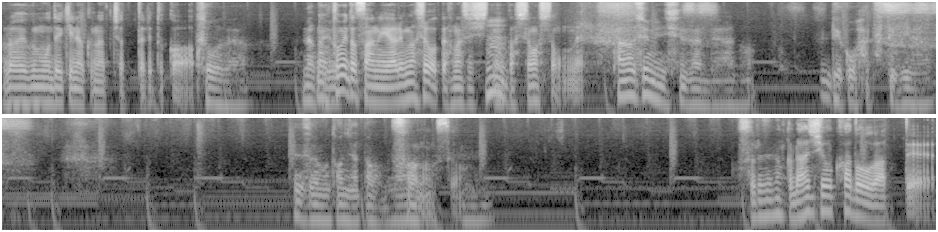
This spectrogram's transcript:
ライブもできなくなっちゃったりとか。そうだよなんか富田さんにやりましょうって話しうん。なんかしてましたもんね、楽しみにしてたんだよあのレコ発的なでそれも飛んじゃったもんな。そうなんですよ、それでなんかラジオ稼働があって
